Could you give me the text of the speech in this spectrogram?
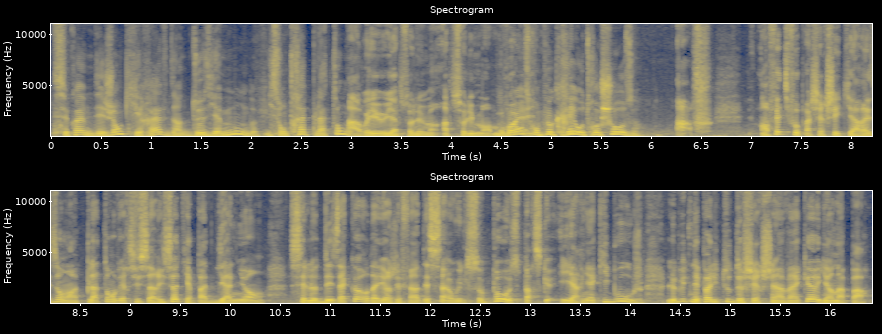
c'est quand même des gens qui rêvent d'un deuxième monde. Ils sont très Platon. Ah oui, oui, absolument, absolument. On pense qu'on peut créer autre chose. Ah, en fait, il ne faut pas chercher qui a raison. Hein. Platon versus Aristote, il n'y a pas de gagnant. C'est le désaccord. D'ailleurs, j'ai fait un dessin où ils s'opposent parce qu'il n'y a rien qui bouge. Le but n'est pas du tout de chercher un vainqueur, il n'y en a pas.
